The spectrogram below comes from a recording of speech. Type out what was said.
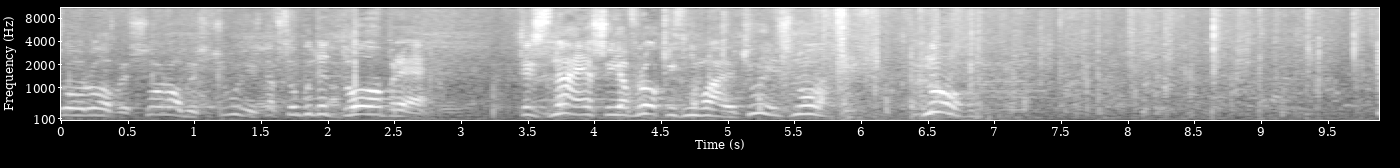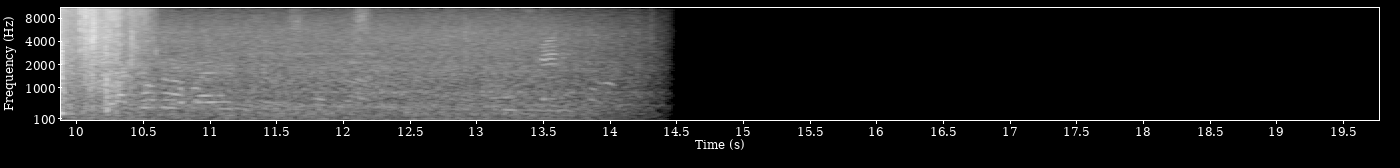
Що робиш, що робиш, чуєш? Та все буде добре. Ти ж знаєш, що я в роки знімаю, чуєш? Ну, ну,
